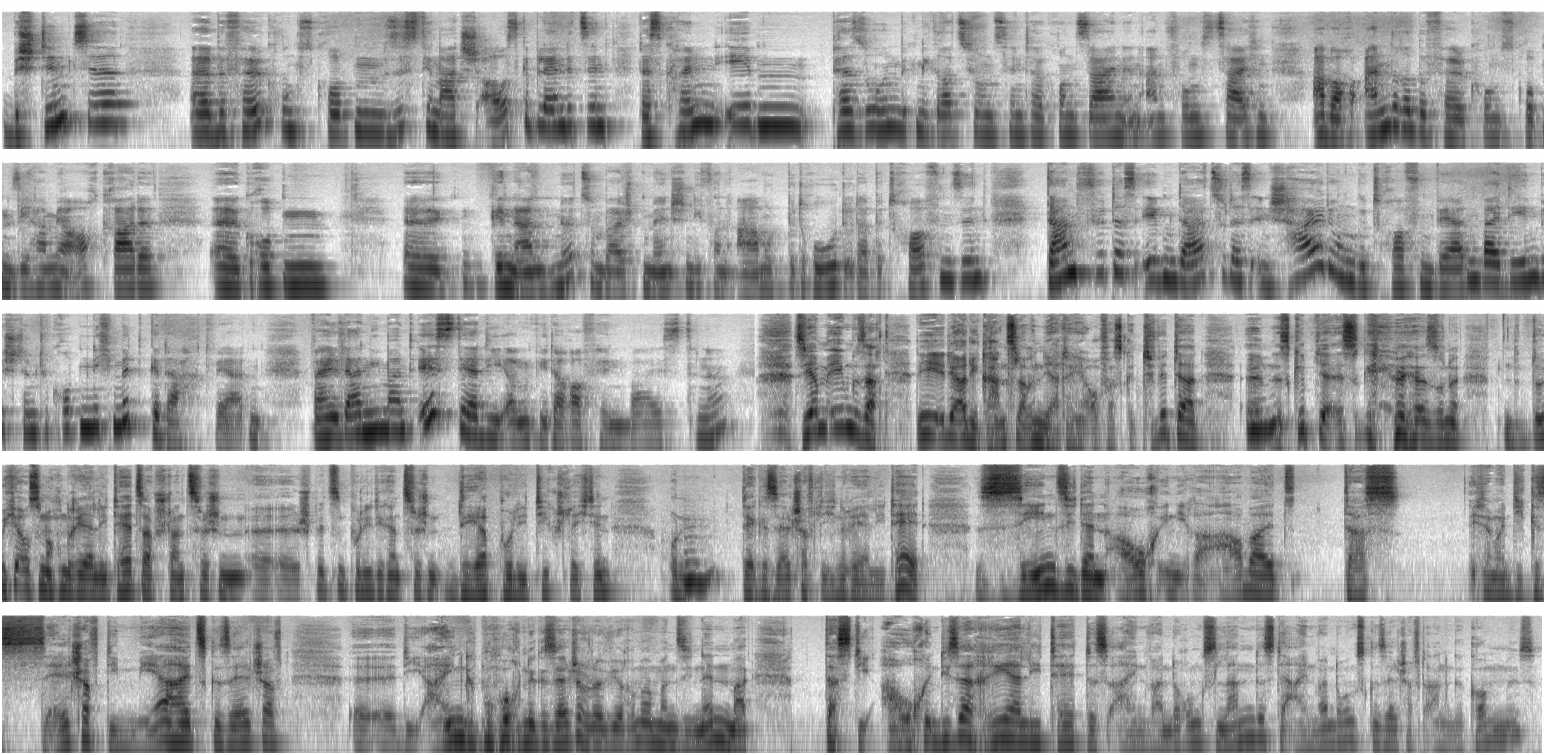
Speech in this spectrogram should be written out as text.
bestimmte äh, Bevölkerungsgruppen systematisch ausgeblendet sind. Das können eben Personen mit Migrationshintergrund sein, in Anführungszeichen, aber auch andere Bevölkerungsgruppen. Sie haben ja auch gerade äh, Gruppen äh, genannt, ne? zum Beispiel Menschen, die von Armut bedroht oder betroffen sind, dann führt das eben dazu, dass Entscheidungen getroffen werden, bei denen bestimmte Gruppen nicht mitgedacht werden, weil da niemand ist, der die irgendwie darauf hinweist. Ne? Sie haben eben gesagt, die, ja, die Kanzlerin, die hat ja auch was getwittert. Ähm, mhm. Es gibt ja, es gibt ja so eine, durchaus noch einen Realitätsabstand zwischen äh, Spitzenpolitikern, zwischen der Politik schlechthin und mhm. der gesellschaftlichen Realität. Sehen Sie denn auch in Ihrer Arbeit, dass ich sag mal, die Gesellschaft, die Mehrheitsgesellschaft, äh, die eingeborene Gesellschaft oder wie auch immer man sie nennen mag, dass die auch in dieser Realität des Einwanderungslandes, der Einwanderungsgesellschaft angekommen ist?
